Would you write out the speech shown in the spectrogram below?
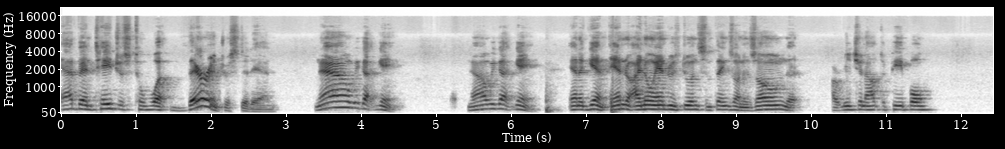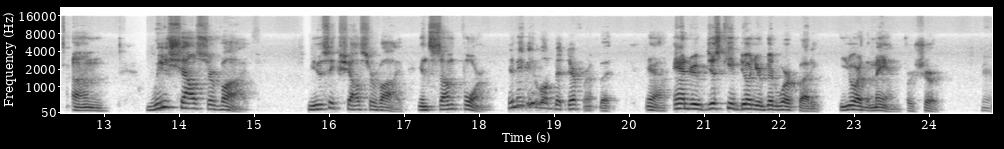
advantageous to what they're interested in, now we got game. Now we got game. And again, Andrew, I know Andrew's doing some things on his own that are reaching out to people. Um, we shall survive. Music shall survive in some form. It may be a little bit different, but yeah, Andrew, just keep doing your good work, buddy. You are the man for sure. Yeah.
